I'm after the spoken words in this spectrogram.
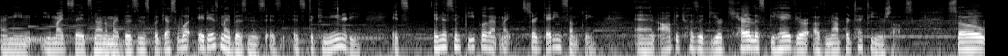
I mean, you might say it's none of my business, but guess what? It is my business. It's, it's the community. It's innocent people that might start getting something, and all because of your careless behavior of not protecting yourselves. So,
